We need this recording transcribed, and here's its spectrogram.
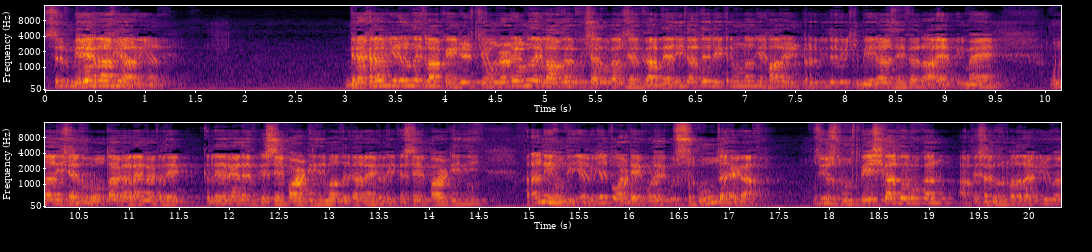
ਸਿਰਫ ਮੇਰੇ ਖਿਲਾਫ ਹੀ ਆ ਰਹੀਆਂ ਨੇ। ਮੇਰਾ ਖਿਆਲ ਹੈ ਉਹਨਾਂ ਦੇ ਖਿਲਾਫ ਕੈਂਡੀਡੇਟ ਚੋਣ ਲੜ ਰਹੇ, ਉਹਨਾਂ ਦੇ ਖਿਲਾਫ ਤਾਂ ਸ਼ਾਇਦ ਉਹ ਗੱਲ ਸ਼ਾਇਦ ਕਰਦੇ ਆ ਨਹੀਂ ਕਰਦੇ, ਲੇਕਿਨ ਉਹਨਾਂ ਦੀ ਹਰ ਇੰਟਰਵਿਊ ਦੇ ਵਿੱਚ ਮੇਰਾ ਜ਼ਿਕਰ ਆ ਰਿਹਾ ਕਿ ਮੈਂ ਉਹਨਾਂ ਦੀ ਸ਼ਾਇਦ ਵਿਰੋਧਤਾ ਕਰ ਰਿਹਾ, ਮੈਂ ਕਦੇ ਕਦੇ ਕਹਿੰਦੇ ਕਿਸੇ ਪਾਰਟੀ ਦੀ ਮਦਦ ਕਰ ਰਿਹਾ, ਕਦੇ ਕਿਸੇ ਪਾਰਟੀ ਦੀ ਹੈਰਾਨੀ ਹੁੰਦੀ ਆ ਵੀ ਜੇ ਤੁਹਾਡੇ ਕੋਲੇ ਕੋਈ ਸਬੂਤ ਹੈਗਾ, ਤੁਸੀਂ ਉਹ ਸਬੂਤ ਪੇਸ਼ ਕਰ ਦਿਓ ਲੋਕਾਂ ਨੂੰ, ਆਪੇ ਸਭ ਨੂੰ ਪਤਾ ਲੱਗ ਜੂਗਾ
